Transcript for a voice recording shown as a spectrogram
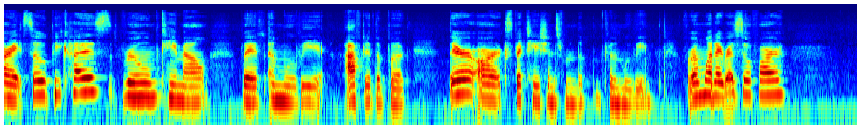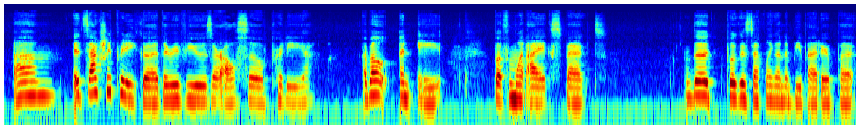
Alright, so because Room came out with a movie after the book, there are expectations from the from the movie. From what I read so far, um, it's actually pretty good. The reviews are also pretty about an 8, but from what I expect, the book is definitely going to be better, but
